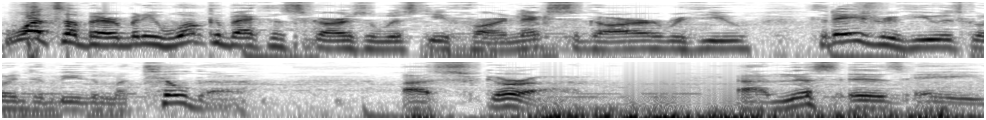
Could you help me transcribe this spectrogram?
What's up, everybody? Welcome back to Cigars and Whiskey for our next cigar review. Today's review is going to be the Matilde uh, Oscura. And this is a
